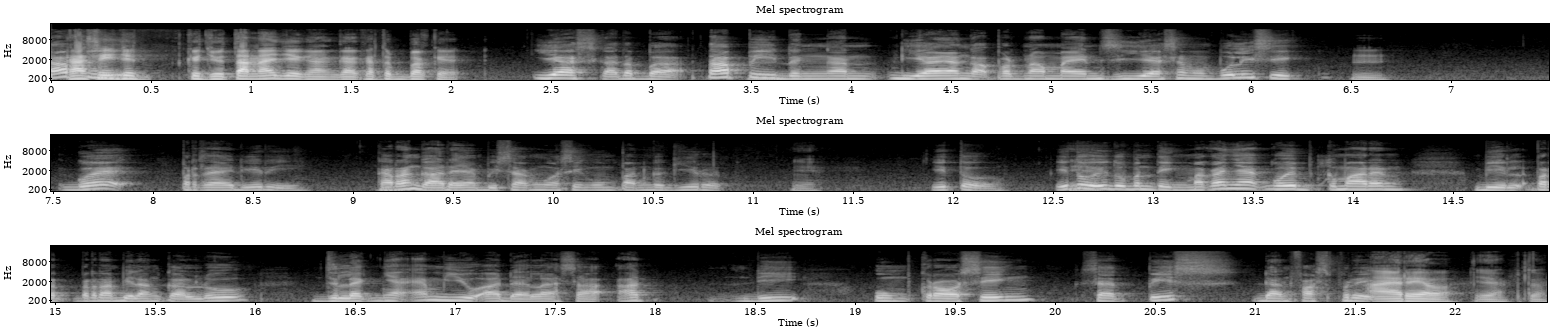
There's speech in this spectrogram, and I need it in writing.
Tapi Kasih kejutan aja nggak nggak ketebak ya. yes kata tebak tapi dengan dia yang nggak pernah main Zia sama Pulisic Hmm. gue percaya diri karena nggak ada yang bisa ngasih umpan ke Giroud Iya. itu itu Iya. itu penting makanya gue kemarin bil- per- pernah bilang ke lu jeleknya MU adalah saat di um crossing set piece dan fast break. Ariel, ya betul.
